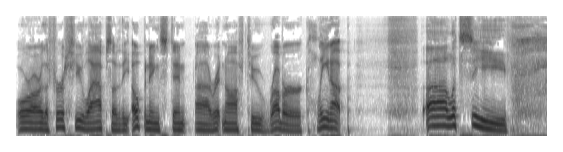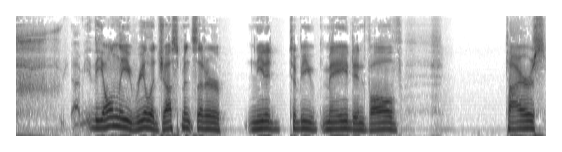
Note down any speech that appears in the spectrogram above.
or are the first few laps of the opening stint uh, written off to rubber cleanup? Uh, let's see. I mean, the only real adjustments that are needed to be made involve tires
